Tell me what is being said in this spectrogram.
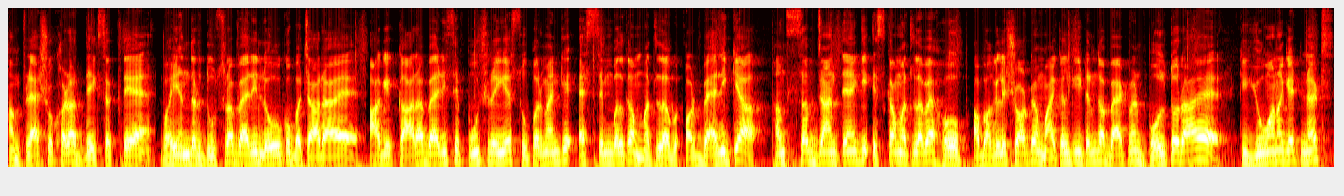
हम फ्लैश को खड़ा देख सकते हैं। वही अंदर दूसरा बैरी लोगों को बचा रहा है। आगे कारा बैरी से पूछ रही है सुपरमैन के एस सिंबल का मतलब और बैरी क्या? हम सब जानते हैं कि इसका मतलब है होप। अब अगले शॉट में माइकल कीटन का बैटमैन बोल तो रहा है कि you wanna get nuts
